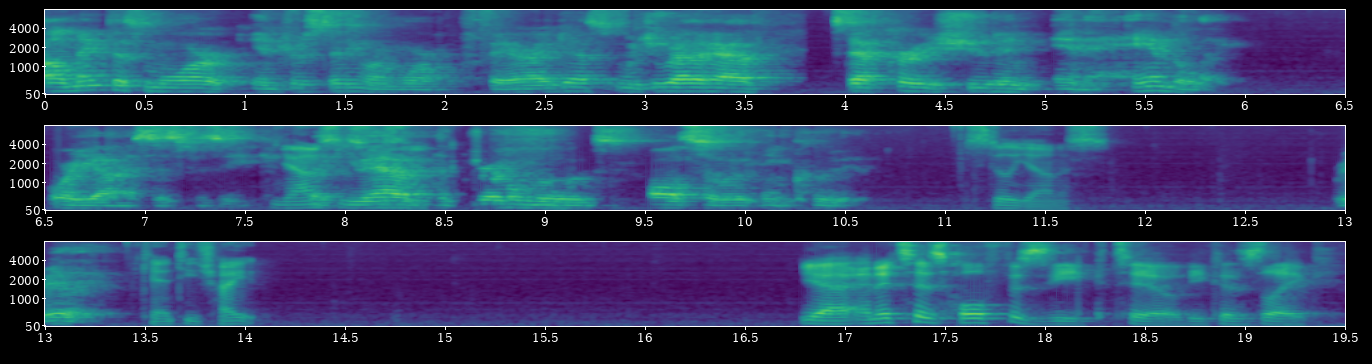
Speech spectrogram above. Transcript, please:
I'll make this more interesting or more fair, I guess. Would you rather have Steph Curry shooting and handling, or Giannis's physique? Giannis's like you have the dribble moves also included. Still Giannis. Really? Can't teach height. Yeah, and it's his whole physique too, because like,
